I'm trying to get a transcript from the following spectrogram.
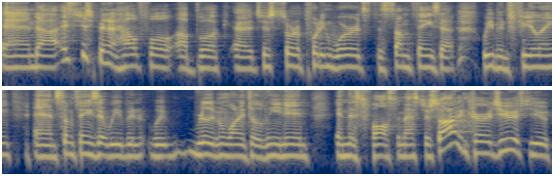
And uh, it's just been a helpful uh, book, uh, just sort of putting words to some things that we've been feeling and some things that we've been we've really been wanting to lean in in this fall semester. So I'd encourage you if you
